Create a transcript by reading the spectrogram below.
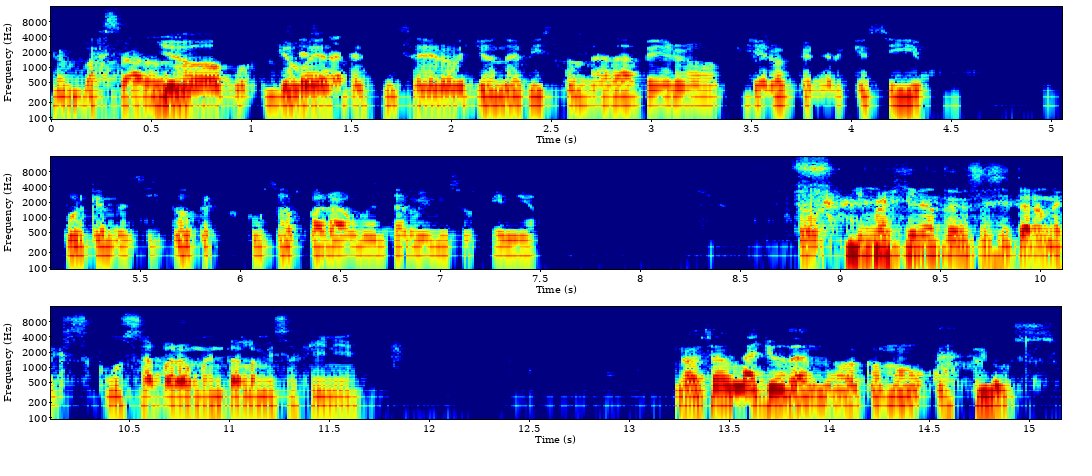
Basado. Yo, yo voy a ser sincero, yo no he visto nada, pero quiero creer que sí, porque necesito otra excusa para aumentar mi misoginia. Pero imagínate necesitar una excusa para aumentar la misoginia. No, o sea, una ayuda, ¿no? Como un plus.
